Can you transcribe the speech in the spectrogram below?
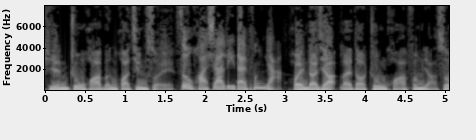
品中华文化精髓，颂华夏历代风雅。欢迎大家来到《中华风雅颂》。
